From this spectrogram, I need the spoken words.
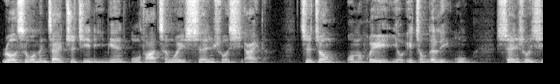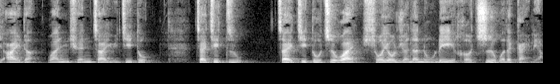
若是我们在自己里面无法成为神所喜爱的，最终我们会有一种的领悟：神所喜爱的完全在于基督，在基督，在基督之外，所有人的努力和自我的改良，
